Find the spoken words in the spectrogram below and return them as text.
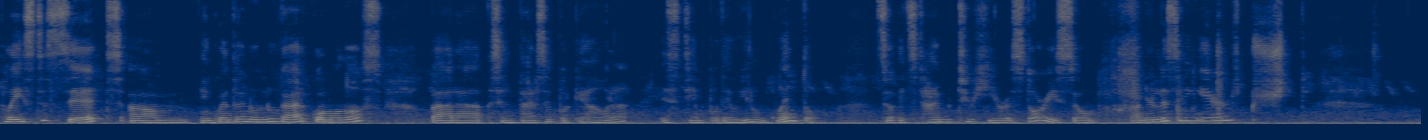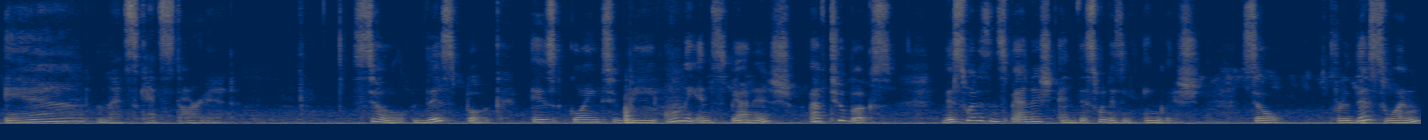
place to sit. Um, encuentren un lugar cómodos para sentarse porque ahora es tiempo de oír un cuento. So it's time to hear a story. So on your listening ears. and let's get started. So, this book is going to be only in Spanish. I have two books. This one is in Spanish and this one is in English. So for this one,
